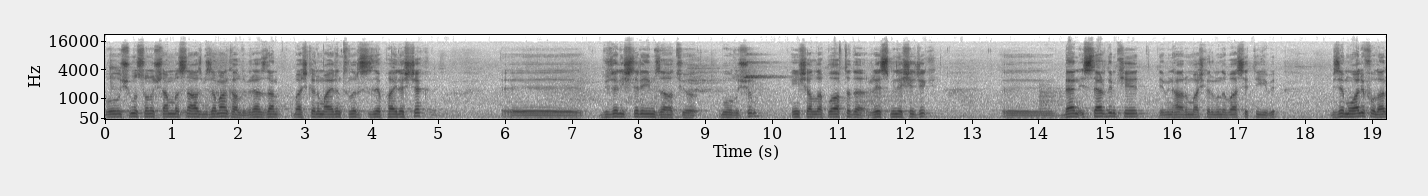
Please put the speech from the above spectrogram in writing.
Bu oluşumun sonuçlanmasına az bir zaman kaldı. Birazdan başkanım ayrıntıları sizle paylaşacak. Ee, güzel işlere imza atıyor bu oluşum. İnşallah bu hafta da resmileşecek. Ee, ben isterdim ki demin Harun Başkanımın da bahsettiği gibi bize muhalif olan,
